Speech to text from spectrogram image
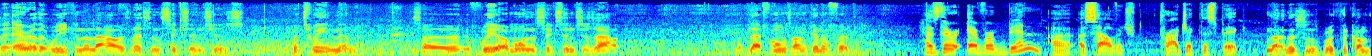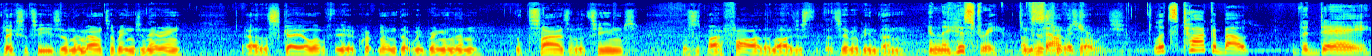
The error that we can allow is less than six inches between them. So if we are more than six inches out, the platforms aren't going to fit. Has there ever been a, a salvage project this big? No, this is with the complexities and the amount of engineering, uh, the scale of the equipment that we're bringing in, the size of the teams. This is by far the largest that's ever been done in the history of the history salvage. of salvage. Let's talk about the day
